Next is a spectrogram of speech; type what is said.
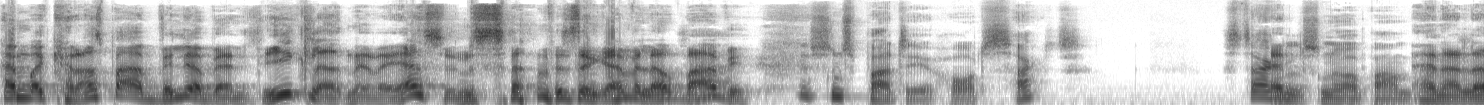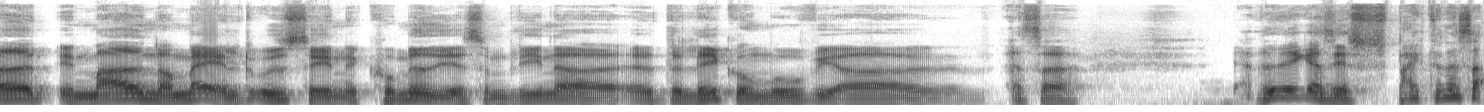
han kan også bare vælge at være ligeglad med, hvad jeg synes, hvis han gerne vil lave Barbie. Jeg synes bare, det er hårdt sagt. Stakkels Baumbach. Han har lavet en meget normalt udseende komedie, som ligner uh, The Lego Movie, og altså, jeg ved ikke, altså, jeg synes bare ikke, den er så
